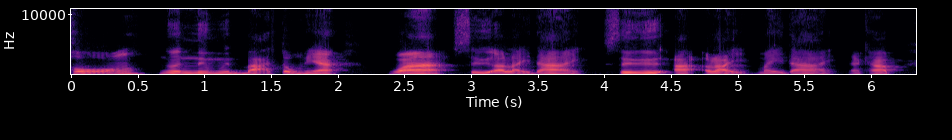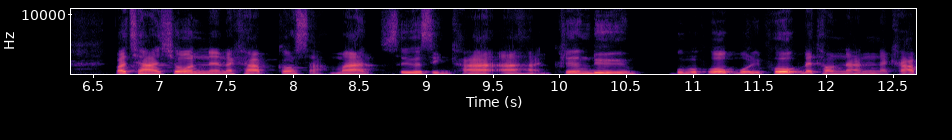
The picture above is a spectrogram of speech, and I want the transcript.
ของเงิน 10,000 บาทตรงนี้ว่าซื้ออะไรได้ ซื้ออะไรไม่ได้นะครับ ประชาชนเนี่ยนะครับก็สามารถซื้อสินค้าอาหารเครื่องดื่ม อุปโภคบริโภคได้เท่านั้นนะครับ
